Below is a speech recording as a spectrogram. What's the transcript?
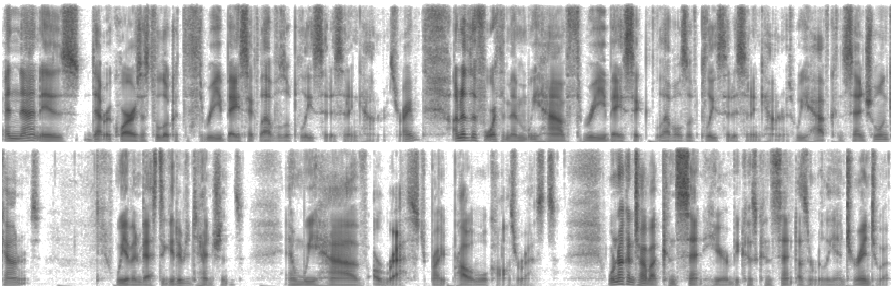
And that is, that requires us to look at the three basic levels of police citizen encounters, right? Under the Fourth Amendment, we have three basic levels of police citizen encounters we have consensual encounters, we have investigative detentions, and we have arrest, right? Probable cause arrests. We're not going to talk about consent here because consent doesn't really enter into it.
